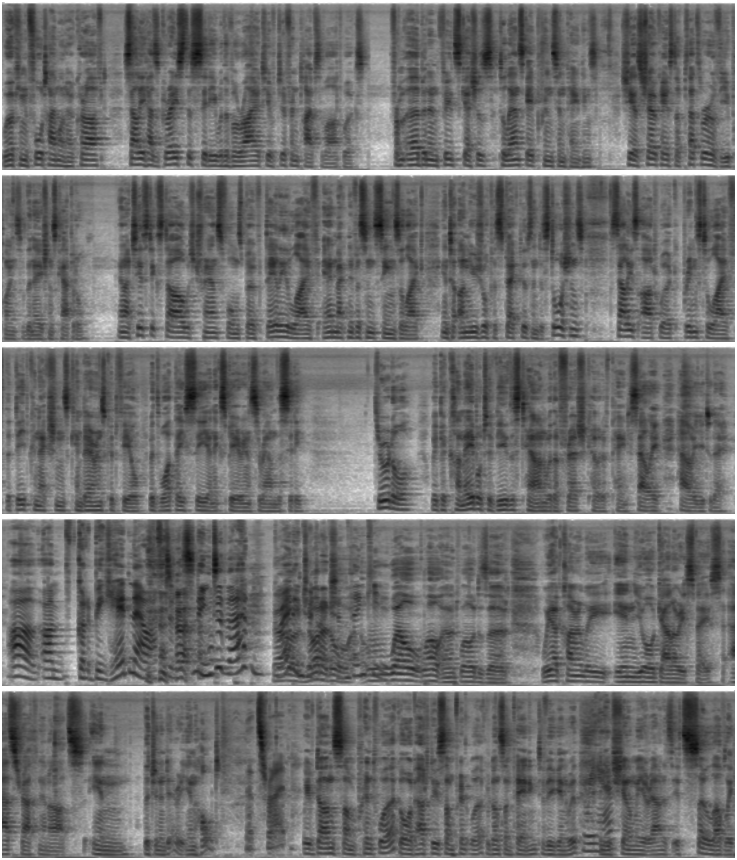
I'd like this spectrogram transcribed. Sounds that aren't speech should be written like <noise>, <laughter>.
Working full time on her craft, Sally has graced the city with a variety of different types of artworks. From urban and food sketches to landscape prints and paintings, she has showcased a plethora of viewpoints of the nation's capital. An artistic style which transforms both daily life and magnificent scenes alike into unusual perspectives and distortions, Sally's artwork brings to life the deep connections Canberrans could feel with what they see and experience around the city. Through it all, we become able to view this town with a fresh coat of paint. Sally, how are you today? Oh, I've got a big head now after <laughs> listening to that. Great No, introduction. Not at all. Thank you. Well, well earned, well deserved. We are currently in your gallery space at Strathnairn Arts in the Gin and Dairy in Holt. That's right. We've done some print work, or about to do some print work. We've done some painting to begin with. We and have. you've shown me around. It's, it's so lovely.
